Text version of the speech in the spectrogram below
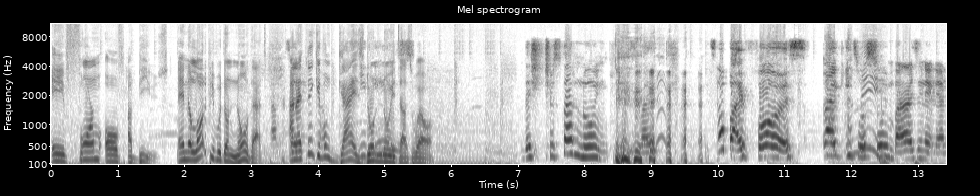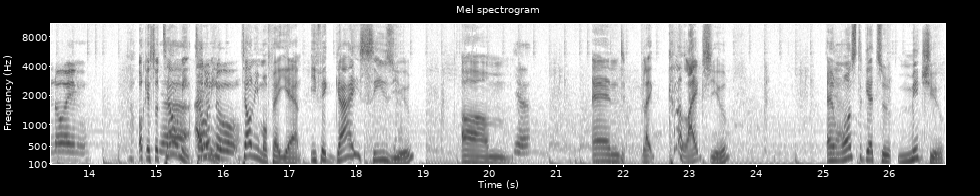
a form of abuse, and a lot of people don't know that, and I think even guys it don't know it as well. They should start knowing, please. Like, it's not by force. Like it was so embarrassing and annoying. Okay, so tell me, Yeah, I tell me, know. tell me, Mofe. Yeah, if a guy sees you, um, Yeah. and like kind of likes you, and Yeah. wants to get to meet you,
